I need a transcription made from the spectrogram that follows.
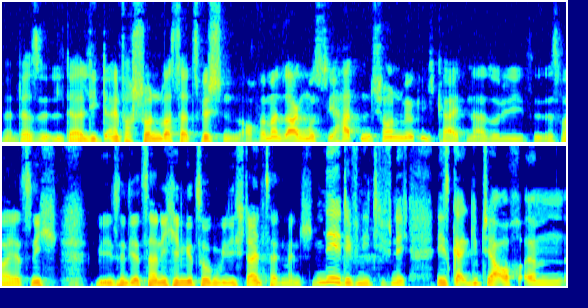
Da, da liegt einfach schon was dazwischen. Auch wenn man sagen muss, sie hatten schon Möglichkeiten. Also die, das war jetzt nicht, wir sind jetzt da nicht hingezogen wie die Steinzeitmenschen. Nee, definitiv nicht. Nee, es gibt ja auch ähm,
